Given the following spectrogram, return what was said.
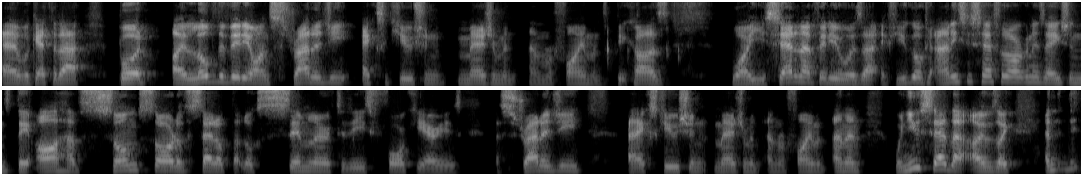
Uh, we'll get to that. But I love the video on strategy, execution, measurement, and refinement because what you said in that video was that if you go to any successful organizations, they all have some sort of setup that looks similar to these four key areas a strategy, execution, measurement, and refinement. And then when you said that, I was like, and th-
